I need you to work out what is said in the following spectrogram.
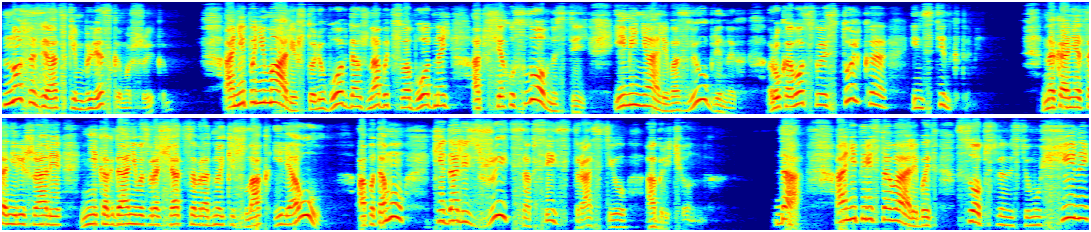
но с азиатским блеском и шиком. Они понимали, что любовь должна быть свободной от всех условностей, и меняли возлюбленных, руководствуясь только инстинктами. Наконец они решали никогда не возвращаться в родной кишлак или аул, а потому кидались жить со всей страстью обреченных. Да, они переставали быть собственностью мужчины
